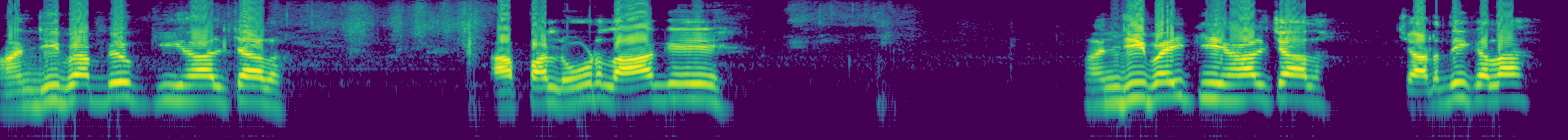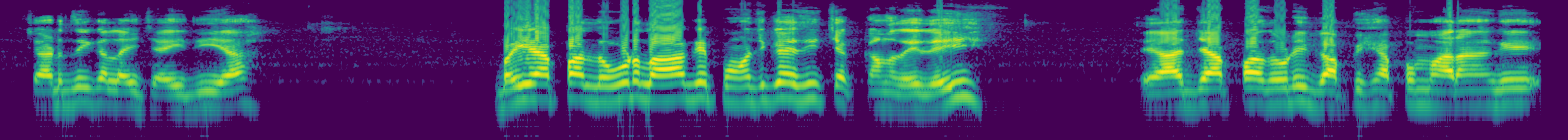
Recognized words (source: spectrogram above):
ਹਾਂਜੀ ਬਾਬਿਓ, ਕੀ ਹਾਲ ਚਾਲ? ਆਪਾਂ ਲੋਡ ਲਾ ਕੇ ਹਾਂਜੀ ਬਾਈ, ਕੀ ਹਾਲ ਚਾਲ? ਚੜਦੀ ਕਲਾ ਚੜਦੀ ਕਲਾ ਹੀ ਚਾਹੀਦੀ ਆ। ਬਾਈ, ਆਪਾਂ ਲੋਡ ਲਾ ਕੇ ਪਹੁੰਚ ਗਏ ਸੀ ਚੱਕਣ ਦੇ ਲਈ ਤੇ ਅੱਜ ਆਪਾਂ ਥੋੜੀ ਗੱਪ ਛੱਪ ਮਾਰਾਂਗੇ।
